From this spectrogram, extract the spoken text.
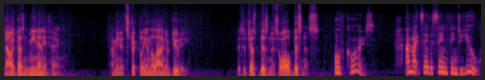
Now, it doesn't mean anything. I mean, it's strictly in the line of duty. This is just business, all business. Oh, of course. I might say the same thing to you.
